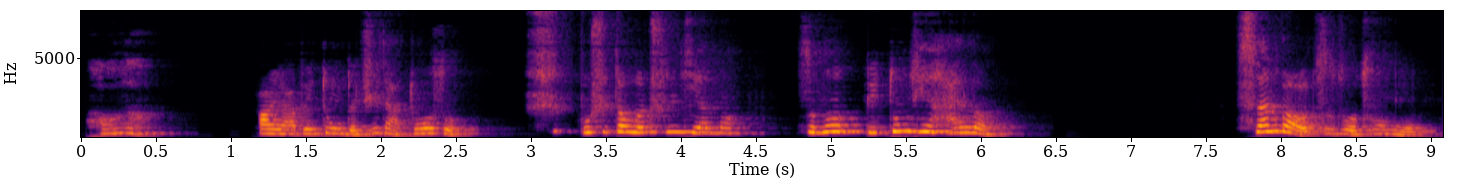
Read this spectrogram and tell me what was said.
好冷！二丫被冻得直打哆嗦。是不是到了春天吗？怎么比冬天还冷？三宝自作聪明。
